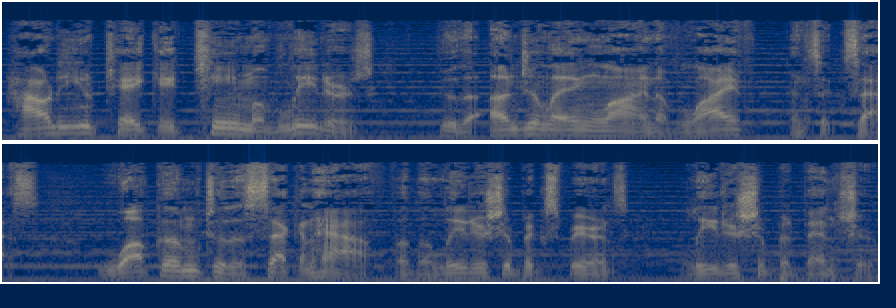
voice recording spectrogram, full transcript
How do you take a team of leaders through the undulating line of life and success? Welcome to the second half of the Leadership Experience Leadership Adventure.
